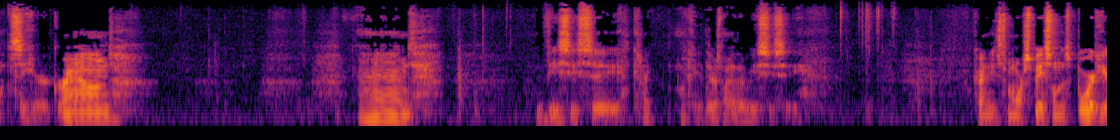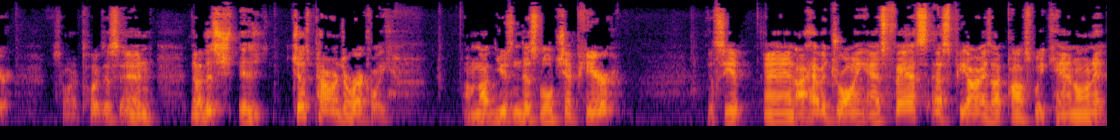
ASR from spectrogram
let's see here, ground and VCC. Can I, okay, there's my other VCC kind of need some more space on this board here. So when I plug this in, now this is just powering directly. I'm not using this little chip here. You'll see it. And I have it drawing as fast SPI as I possibly can on it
